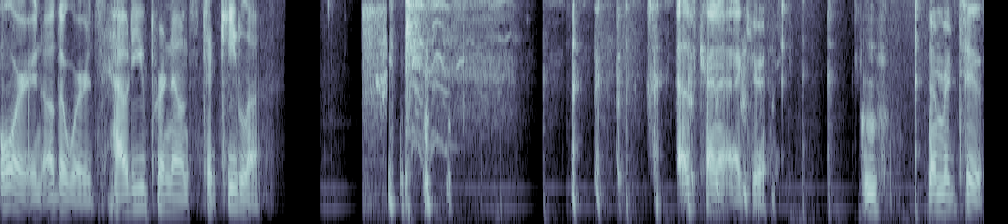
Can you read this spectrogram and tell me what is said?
Or, in other words, how do you pronounce tequila? That's kind of accurate. Number two,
